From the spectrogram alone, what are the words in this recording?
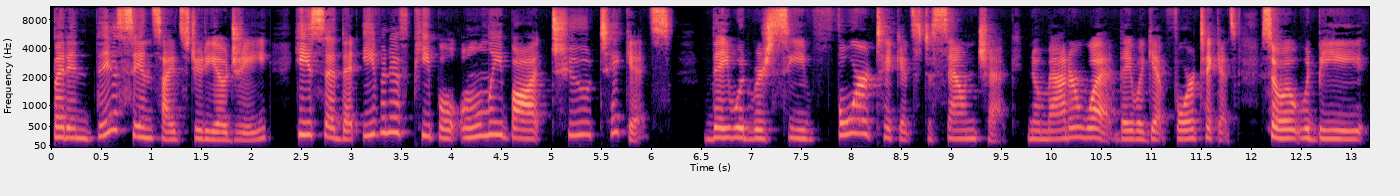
But in this Inside Studio G, he said that even if people only bought two tickets, they would receive four tickets to sound check. No matter what, they would get four tickets. So it would be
